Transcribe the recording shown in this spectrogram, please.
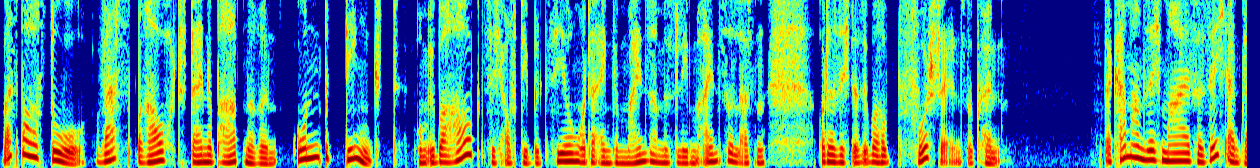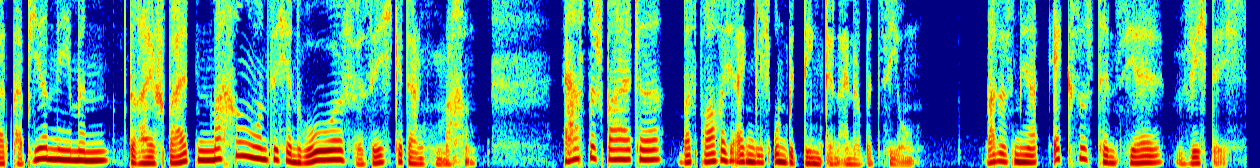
Was brauchst du? Was braucht deine Partnerin unbedingt, um überhaupt sich auf die Beziehung oder ein gemeinsames Leben einzulassen oder sich das überhaupt vorstellen zu können? Da kann man sich mal für sich ein Blatt Papier nehmen, drei Spalten machen und sich in Ruhe für sich Gedanken machen. Erste Spalte, was brauche ich eigentlich unbedingt in einer Beziehung? Was ist mir existenziell wichtig?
